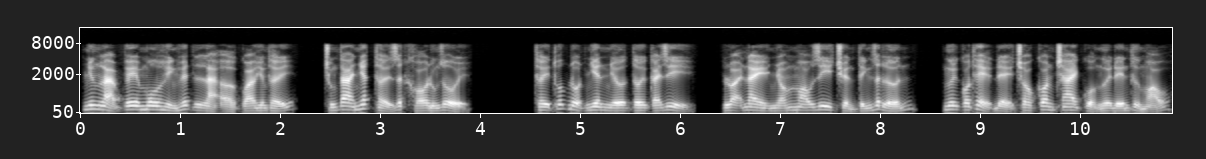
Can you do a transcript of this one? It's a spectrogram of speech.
Nhưng là vê mô hình huyết là ở quá hiếm thấy, chúng ta nhất thời rất khó đúng rồi. Thầy thuốc đột nhiên nhớ tới cái gì, loại này nhóm máu di chuyển tính rất lớn, ngươi có thể để cho con trai của ngươi đến thử máu.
